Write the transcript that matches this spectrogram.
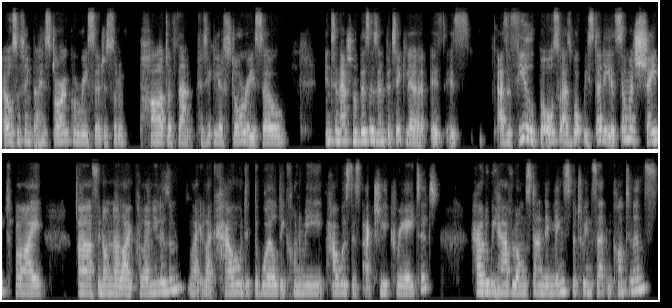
I also think that historical research is sort of part of that particular story. So international business in particular is, is as a field, but also as what we study, it's so much shaped by uh, phenomena like colonialism, like like how did the world economy, how was this actually created? How do we have long-standing links between certain continents?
